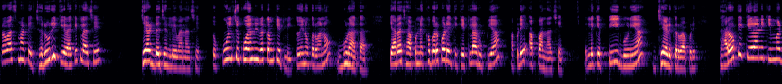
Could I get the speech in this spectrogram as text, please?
પ્રવાસ માટે જરૂરી કેળા કેટલા છે? ઝેડ ડઝન લેવાના છે. તો કુલ ચૂકવાની રકમ કેટલી? તો એનો કરવાનો ગુણાકાર. ત્યારે જ આપણને ખબર પડે કે કેટલા રૂપિયા આપણે આપવાના છે. એટલે કે પી ગુણ્યા ઝેડ કરવા પડે. ધારો કે કેળાની કિંમત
